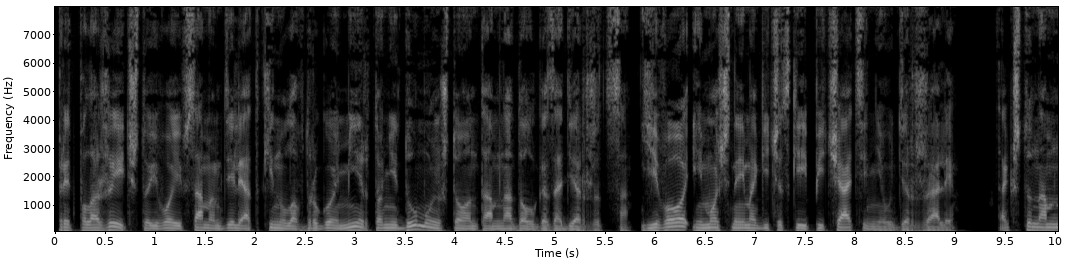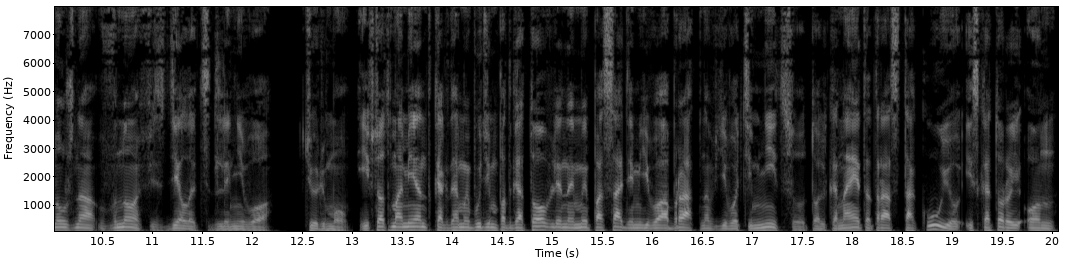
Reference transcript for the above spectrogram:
предположить, что его и в самом деле откинуло в другой мир, то не думаю, что он там надолго задержится. Его и мощные магические печати не удержали. Так что нам нужно вновь сделать для него тюрьму. И в тот момент, когда мы будем подготовлены, мы посадим его обратно в его темницу, только на этот раз такую, из которой он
